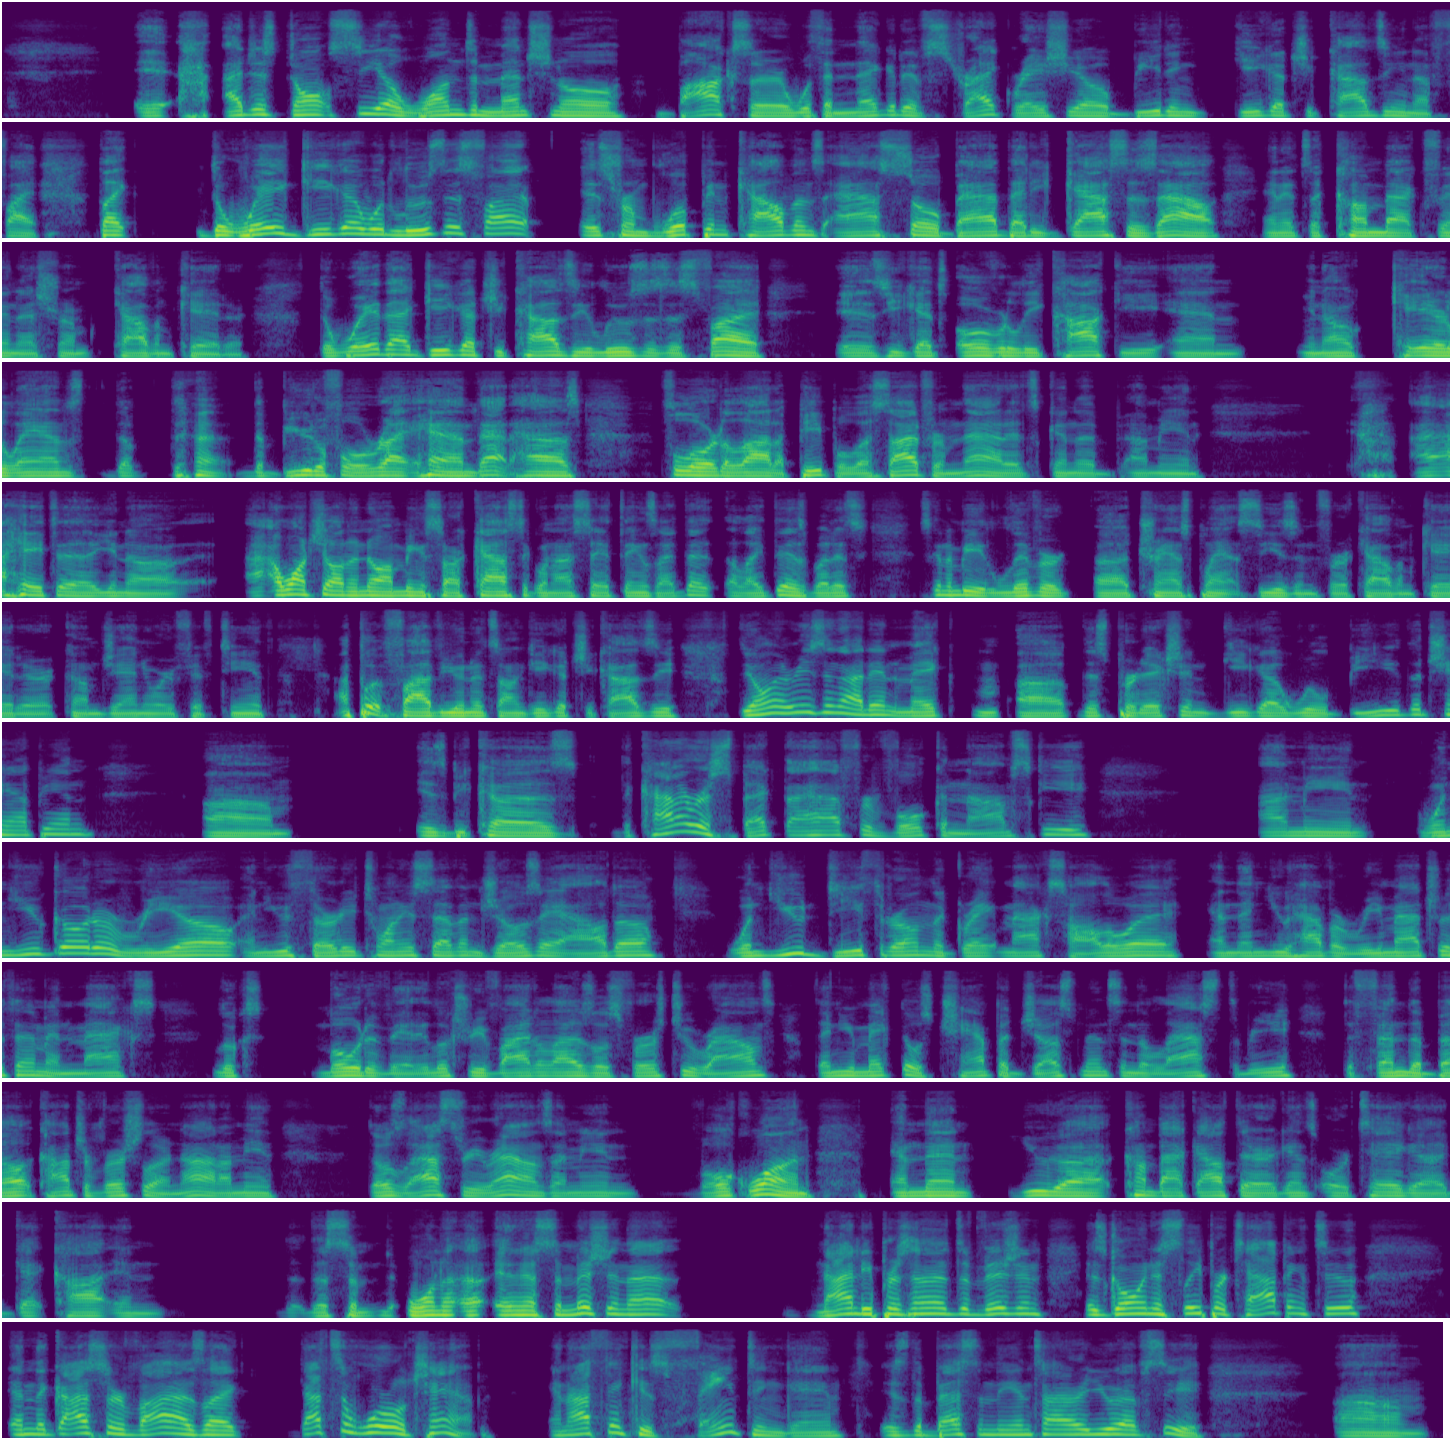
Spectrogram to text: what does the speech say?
it, I just don't see a one dimensional boxer with a negative strike ratio beating Giga Chikadze in a fight. Like the way Giga would lose this fight is from whooping Calvin's ass so bad that he gasses out and it's a comeback finish from Calvin Kattar. The way that Giga Chikadze loses this fight is he gets overly cocky and you know, Kattar lands the, the, the beautiful right hand that has floored a lot of people. Aside from that, it's gonna. I mean, I, I hate to, you know, I want y'all to know I'm being sarcastic when I say things like that, like this, but it's it's going to be liver uh, transplant season for Calvin Kattar come January 15th. I put five units on Giga Chikadze. The only reason I didn't make uh, this prediction, Giga will be the champion, um, is because the kind of respect I have for Volkanovski. I mean, when you go to Rio and you 30 27 Jose Aldo, when you dethrone the great Max Holloway and then you have a rematch with him and Max looks motivated, looks revitalized those first two rounds, then you make those champ adjustments in the last three, defend the belt, controversial or not. I mean, those last three rounds, I mean, Volk won. And then you uh, come back out there against Ortega, get caught in the, the one uh, in a submission that 90% of the division is going to sleep or tapping to and the guy survives, like that's a world champ. And I think his feinting game is the best in the entire UFC. Um,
